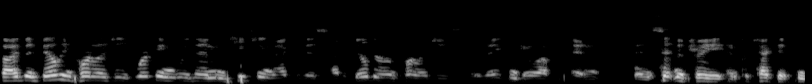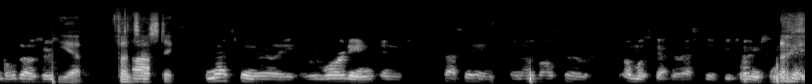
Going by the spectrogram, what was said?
So I've been building portaledges, working with them and teaching activists how to build their own portaledges so they can go up and, and sit in a tree and protect it from bulldozers Yeah, uh, fantastic. and that's been really rewarding and fascinating. And I've also almost gotten arrested a few times. okay.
